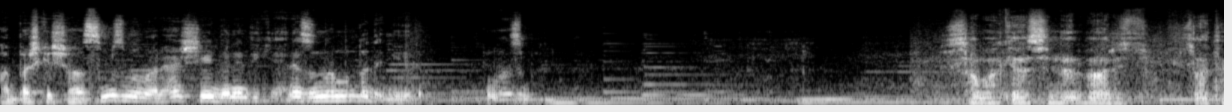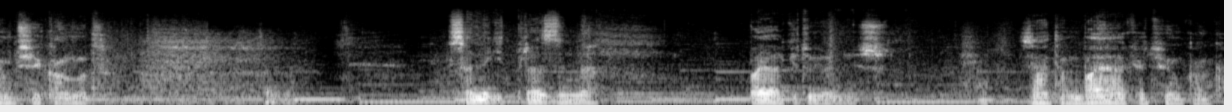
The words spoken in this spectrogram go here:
Abi başka şansımız mı var? Her şeyi denedik. En azından bunu da deneyelim. Olmaz mı? Sabah gelsinler bari. Zaten bir şey kalmadı. Sen de git biraz dinlen. Bayağı kötü görünüyorsun. Zaten bayağı kötüyüm kanka.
